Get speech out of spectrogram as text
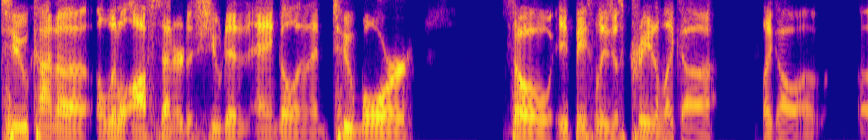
two kind of a little off center to shoot at an angle and then two more. So it basically just created like a like a a,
